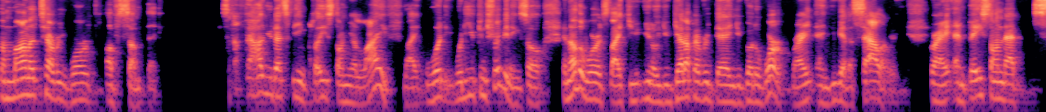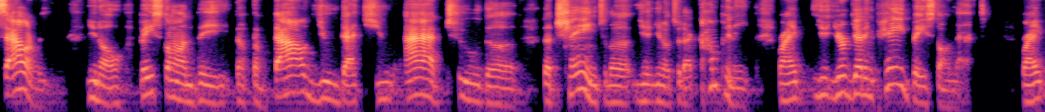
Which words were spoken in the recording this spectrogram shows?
the monetary worth of something so the value that's being placed on your life like what what are you contributing so in other words like you you know you get up every day and you go to work right and you get a salary right and based on that salary you know, based on the, the, the value that you add to the the chain, to the you, you know to that company, right? You, you're getting paid based on that, right?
